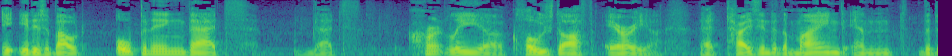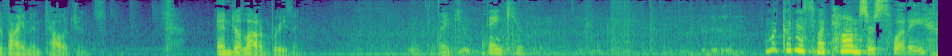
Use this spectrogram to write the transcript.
it, it is about opening that that currently uh, closed off area that ties into the mind and the divine intelligence. And a lot of breathing. Thank you. Thank you. Oh my goodness, my palms are sweaty.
